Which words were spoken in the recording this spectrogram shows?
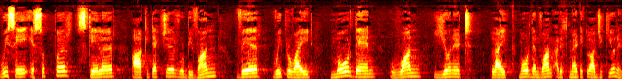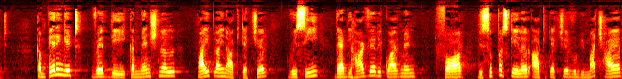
we say a superscalar architecture would be one where we provide more than one unit, like more than one arithmetic logic unit. Comparing it with the conventional pipeline architecture, we see that the hardware requirement for the superscalar architecture would be much higher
